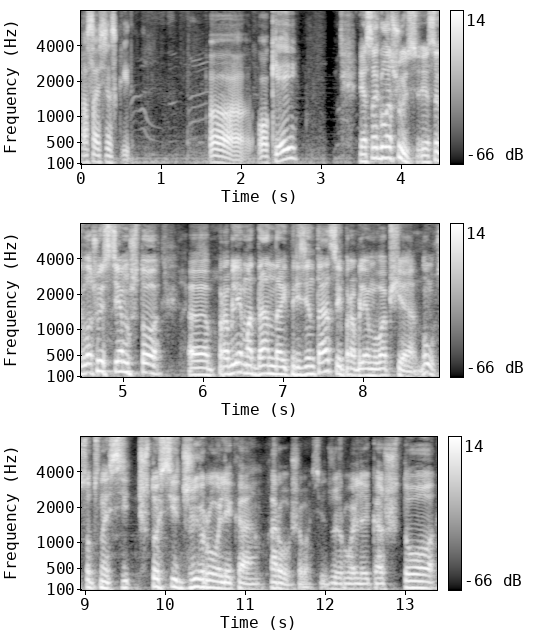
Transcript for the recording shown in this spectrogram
Assassin's Creed. Э, окей. Я соглашусь. Я соглашусь с тем, что э, проблема данной презентации, проблема вообще, ну, собственно, си- что CG ролика, хорошего CG ролика, что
